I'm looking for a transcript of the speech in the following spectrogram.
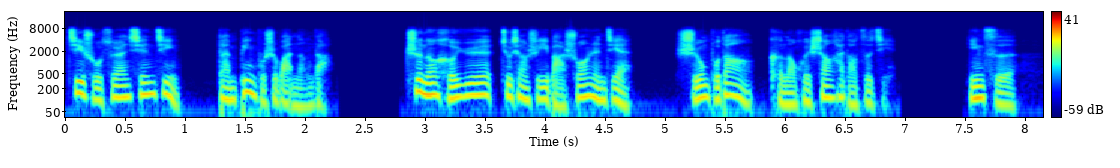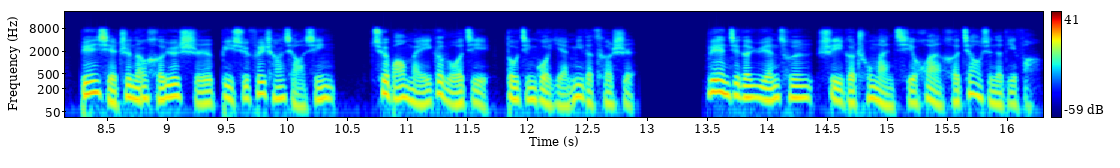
技术虽然先进，但并不是万能的。智能合约就像是一把双刃剑，使用不当可能会伤害到自己。因此，编写智能合约时必须非常小心，确保每一个逻辑都经过严密的测试。链接的预言村是一个充满奇幻和教训的地方。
